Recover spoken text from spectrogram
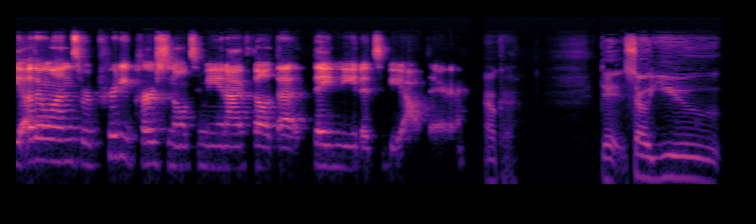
the other ones were pretty personal to me, and I felt that they needed to be out there. Okay. Did, so you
